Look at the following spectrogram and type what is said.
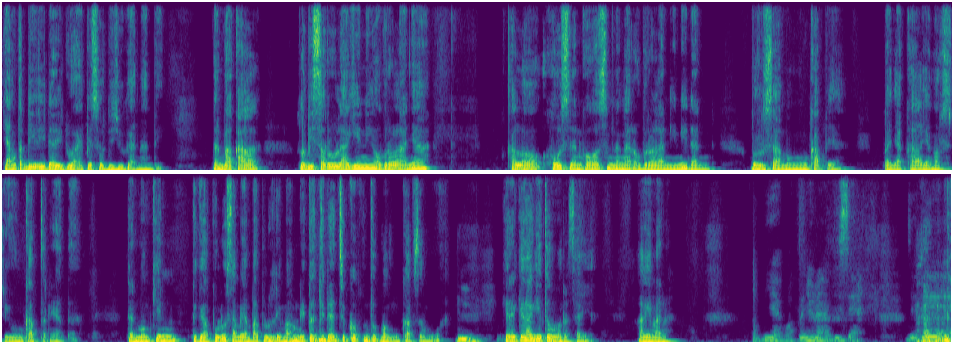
yang terdiri dari dua episode juga nanti. Dan bakal lebih seru lagi nih obrolannya kalau host dan co-host mendengar obrolan ini dan berusaha mengungkap ya banyak hal yang harus diungkap ternyata dan mungkin 30 sampai 45 menit itu tidak cukup untuk mengungkap semua. Kira-kira gitu menurut saya. Bagaimana? Iya, waktunya udah habis ya. Jadi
